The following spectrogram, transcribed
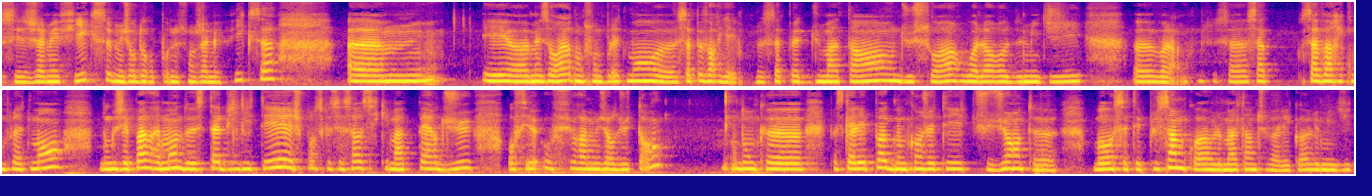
c'est jamais fixe. Mes jours de repos ne sont jamais fixes. Euh, et euh, mes horaires donc sont complètement, ça peut varier. Ça peut être du matin, du soir ou alors de midi. voilà, ça ça varie complètement. Donc, j'ai pas vraiment de stabilité. Je pense que c'est ça aussi qui m'a perdu au, au, fur et à mesure du temps. Donc, euh, parce qu'à l'époque, donc quand j'étais étudiante, euh, bon, c'était plus simple, quoi. Le matin, tu vas à l'école, le midi,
